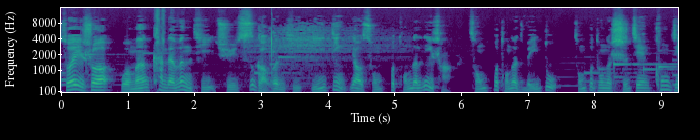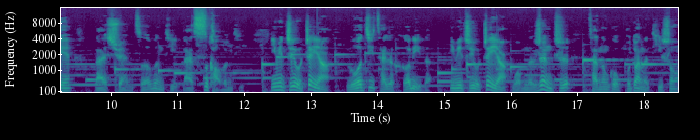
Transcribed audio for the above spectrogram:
所以说，我们看待问题、去思考问题，一定要从不同的立场、从不同的维度、从不同的时间、空间来选择问题、来思考问题。因为只有这样，逻辑才是合理的。因为只有这样，我们的认知才能够不断的提升。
